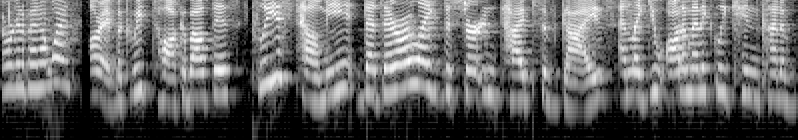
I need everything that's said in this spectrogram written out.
And we're gonna find out why. All right, but can we talk about this? Please tell me that there are like the certain types of guys and like you automatically can kind of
